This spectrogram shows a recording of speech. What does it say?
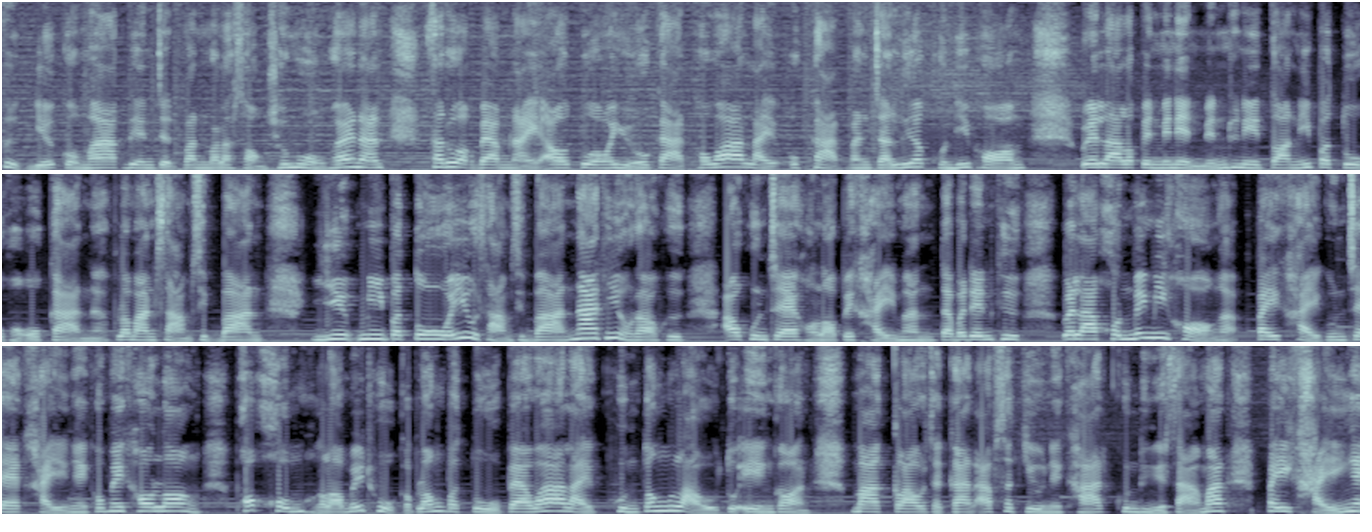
ฝึกเยอะกว่ามาก เรียน 7 วันวันละ 2 ชั่วโมง เพราะฉะนั้นสะดวกแบบไหน เอาตัวมาอยู่โอกาส เพราะว่าอะไร โอกาสมันจะเลือกคนที่พร้อม เวลาเราเป็น management ทีนี้ตอนนี้ประตูของโอกาสนะประมาณ 30 บานยืมีประตูไว้อยู่ 30 บาน หน้าที่ของเราคือ เอากุญแจของเราไปไขมัน แต่ประเด็นคือเวลาคนคนไม่มีของอะไปไขกุญแจไขยังไงก็ไม่เข้าร่อง เพราะคมของเราไม่ถูกกับร่องประตู แปลว่าอะไรคุณต้องเหลาตัวเองก่อน มาเกลาจากการอัพสกิลในคลาสคุณถึงจะสามารถไปไขไง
